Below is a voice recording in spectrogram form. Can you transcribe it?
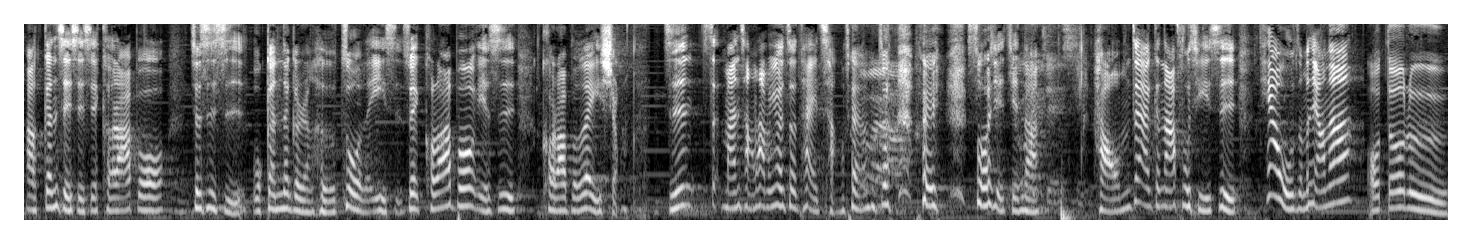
啊跟谁谁谁 Collabo，就是指我跟那个人合作的意思。所以 Collabo 也是 collaboration，只是蛮长，他们因为这太长，所以他们就会缩写简单。好，我们再来跟大家复习一次跳舞怎么讲呢？odoru，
